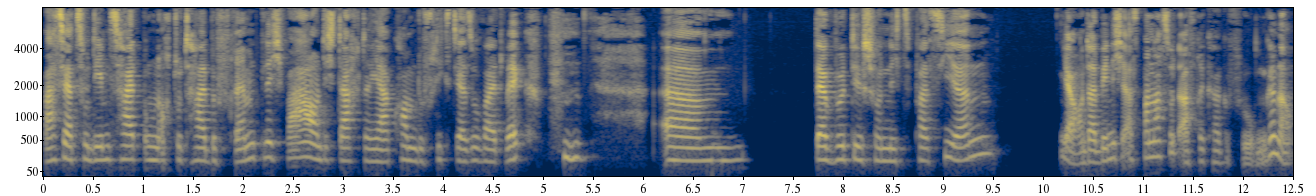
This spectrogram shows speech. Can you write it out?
was ja zu dem Zeitpunkt noch total befremdlich war. Und ich dachte, ja, komm, du fliegst ja so weit weg. ähm, da wird dir schon nichts passieren. Ja, und da bin ich erstmal nach Südafrika geflogen, genau.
